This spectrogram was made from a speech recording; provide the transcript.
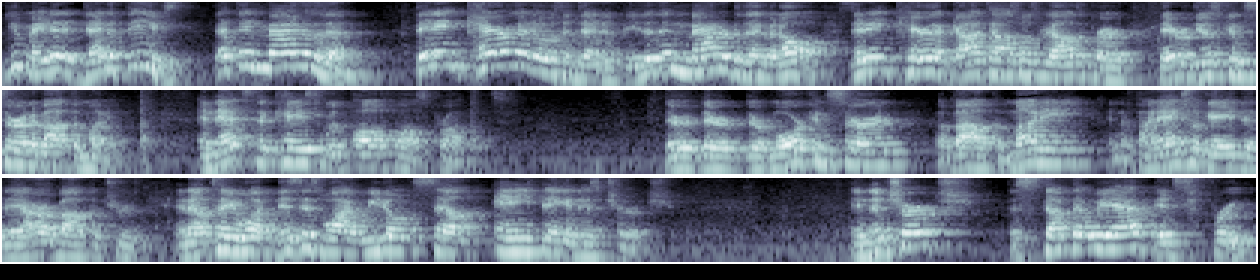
You made it a den of thieves. That didn't matter to them. They didn't care that it was a den of thieves. It didn't matter to them at all. They didn't care that God's house was supposed to be a house of prayer. They were just concerned about the money. And that's the case with all false prophets. They're, they're, they're more concerned about the money and the financial gain that they are about the truth. And I'll tell you what, this is why we don't sell anything in this church. In the church, the stuff that we have, it's free.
